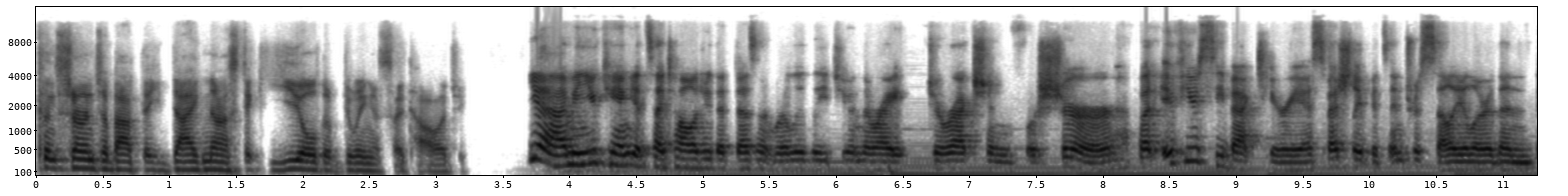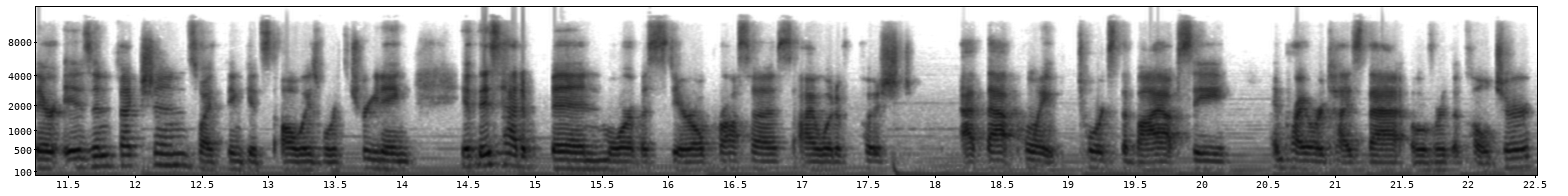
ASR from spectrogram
concerns about the diagnostic yield of doing a cytology? Yeah, I mean, you can get cytology that doesn't really lead you in the right direction for sure. But if you see bacteria, especially if it's intracellular, then there is infection. So I think it's always worth treating. If this had been more of a sterile process, I would have pushed at that point towards the biopsy and prioritized that over the culture.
